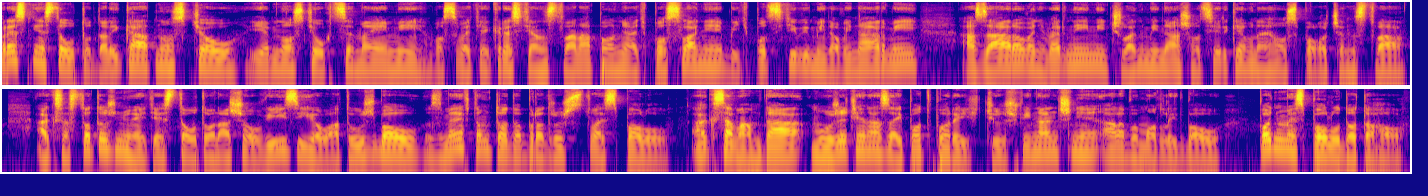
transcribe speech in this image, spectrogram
Presne s touto delikátnosťou, jemnosťou chceme aj my vo svete kresťanstva naplňať poslanie byť poctivými novinármi a zároveň vernými členmi nášho cirkevného spoločenstva. Ak sa stotožňujete s touto našou víziou a túžbou, sme v tomto dobrodružstve spolu. Ak sa vám dá, môžete nás aj podporiť, či už finančne alebo modlitbou. Poďme spolu do toho.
